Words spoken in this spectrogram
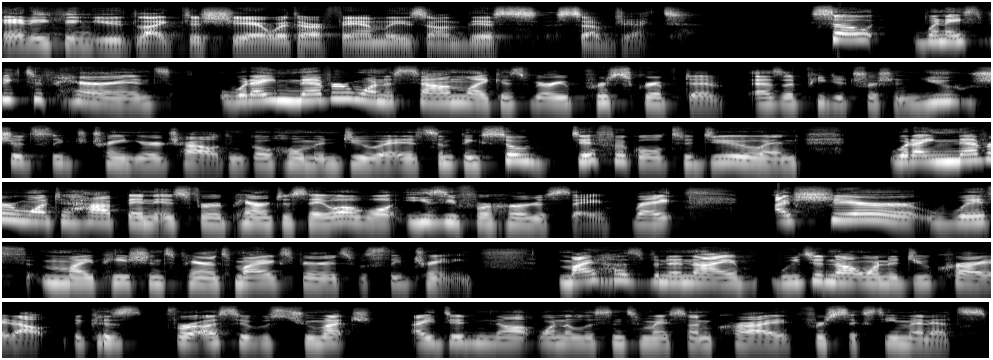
Anything you'd like to share with our families on this subject? So, when I speak to parents, what I never want to sound like is very prescriptive as a pediatrician. You should sleep train your child and go home and do it. And it's something so difficult to do. And what I never want to happen is for a parent to say, oh, well, easy for her to say, right? I share with my patients' parents my experience with sleep training. My husband and I, we did not want to do cry it out because for us it was too much. I did not want to listen to my son cry for 60 minutes.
